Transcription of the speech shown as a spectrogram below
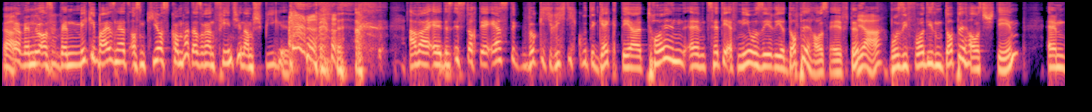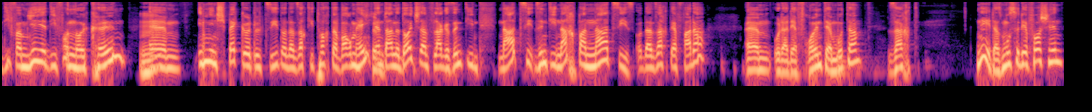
Ja, wenn, du aus, wenn Mickey Beisenherz aus dem Kiosk kommt, hat er sogar ein Fähnchen am Spiegel. Aber äh, das ist doch der erste wirklich richtig gute Gag der tollen ähm, ZDF-Neo-Serie Doppelhaushälfte, Ja. wo sie vor diesem Doppelhaus stehen. Ähm, die Familie, die von Neukölln Mhm. ähm, in den Speckgürtel zieht und dann sagt die Tochter, warum hängt denn da eine Deutschlandflagge? Sind die Nazi, sind die Nachbarn Nazis? Und dann sagt der Vater ähm, oder der Freund der Mutter, sagt, nee, das musst du dir vorstellen,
